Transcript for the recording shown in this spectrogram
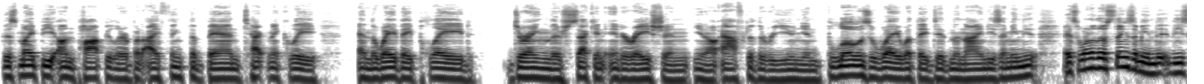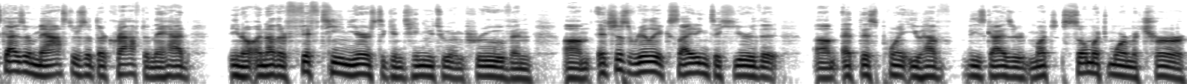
"This might be unpopular, but I think the band technically and the way they played." during their second iteration, you know, after the reunion, blows away what they did in the 90s. I mean, it's one of those things. I mean, th- these guys are masters at their craft and they had, you know, another 15 years to continue to improve. And um, it's just really exciting to hear that um, at this point you have these guys are much, so much more mature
